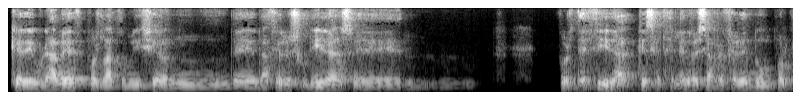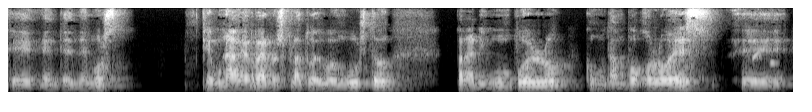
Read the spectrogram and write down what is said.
que de una vez pues, la Comisión de Naciones Unidas eh, pues decida que se celebre ese referéndum porque entendemos que una guerra no es plato de buen gusto para ningún pueblo, como tampoco lo es eh,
